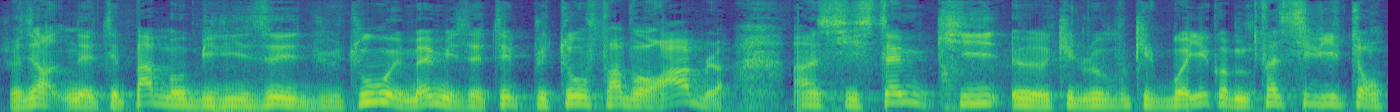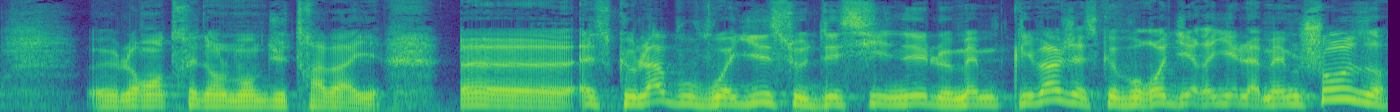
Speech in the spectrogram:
je veux dire, n'étaient pas mobilisés du tout et même ils étaient plutôt favorables à un système qui euh, qu'ils le qu'ils voyaient comme facilitant euh, leur entrée dans le monde du travail. Euh, Est-ce que là, vous voyez se dessiner le même clivage? Est-ce que vous rediriez la même chose?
